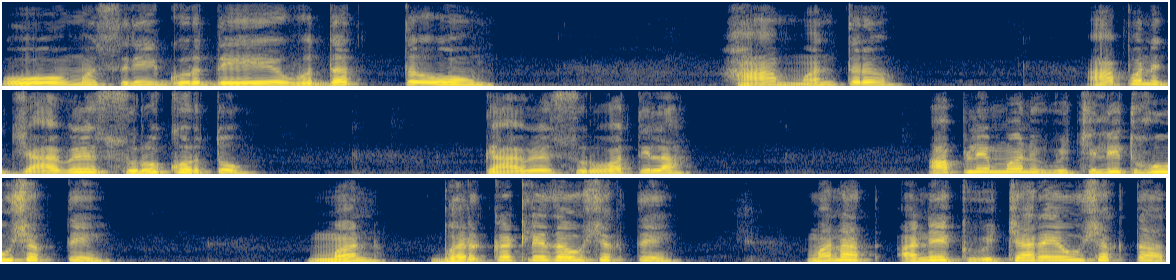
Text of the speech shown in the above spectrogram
ओम श्री गुरुदेव दत्त ओम. हा मंत्र आपण ज्यावेळी सुरू करतो त्यावेळी सुरुवातीला आपले मन विचलित होऊ शकते. मन भरकटले जाऊ शकते. मनात अनेक विचार येऊ शकतात.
